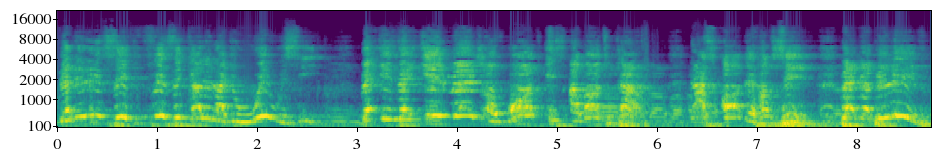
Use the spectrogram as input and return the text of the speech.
They didn't see it physically like we will see, but in the image of what is about to come. That's all they have seen. But they believe.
